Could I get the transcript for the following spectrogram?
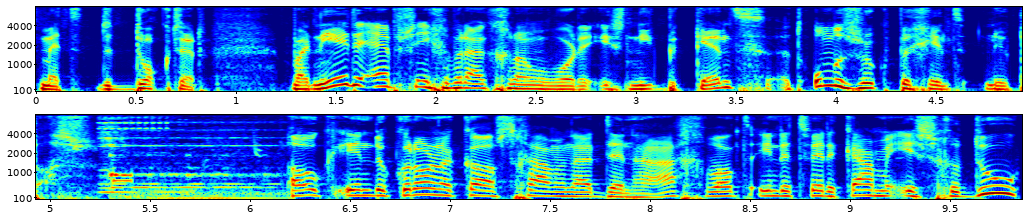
met de dokter. Wanneer de apps in gebruik genomen worden is niet bekend. Het onderzoek begint nu pas. Ook in de coronacast gaan we naar Den Haag. Want in de Tweede Kamer is gedoe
